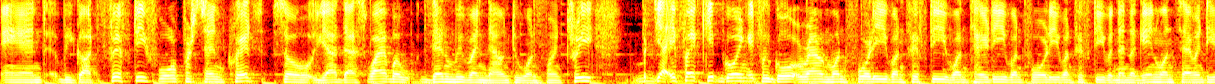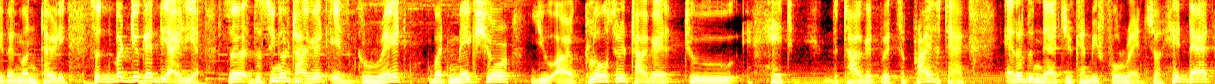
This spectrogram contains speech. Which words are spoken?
and we got 54% crits. So yeah, that's why, but then we went down to 1.3 but yeah if i keep going it will go around 140 150 130 140 150 and then again 170 then 130 so but you get the idea. So the single target is great but make sure you are close to the target to hit the target with surprise attack other than that you can be full range. So hit that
